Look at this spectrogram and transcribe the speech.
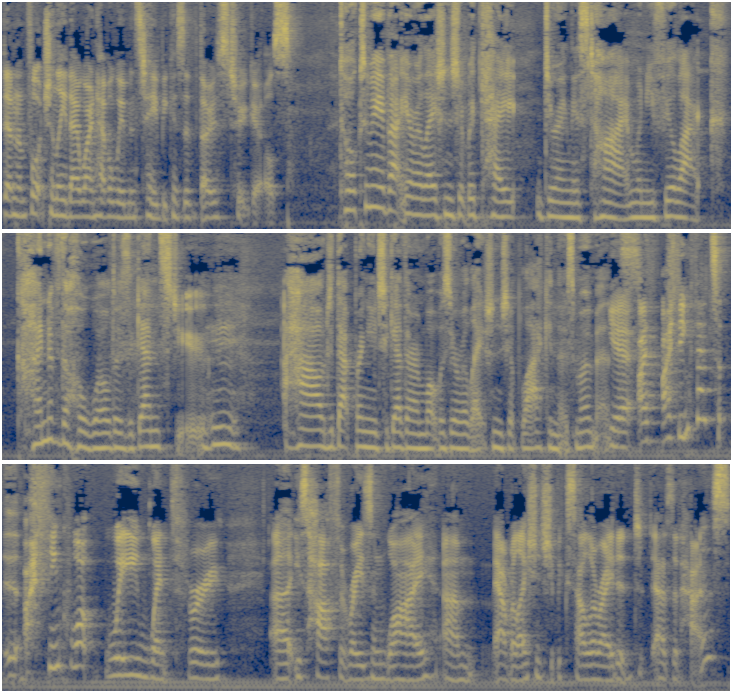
then unfortunately, they won't have a women's team because of those two girls. Talk to me about your relationship with Kate during this time when you feel like kind of the whole world is against you. Mm. How did that bring you together, and what was your relationship like in those moments? Yeah, I, I think that's. I think what we went through uh, is half the reason why um, our relationship accelerated as it has.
